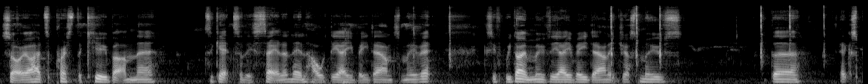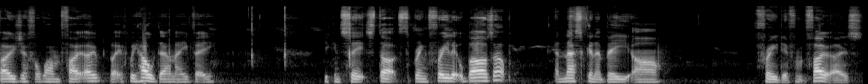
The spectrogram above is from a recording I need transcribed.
Sorry, I had to press the Q button there to get to this setting and then hold the AV down to move it. Because if we don't move the AV down, it just moves the exposure for one photo, but if we hold down AV, you can see it starts to bring three little bars up, and that's going to be our three different photos.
